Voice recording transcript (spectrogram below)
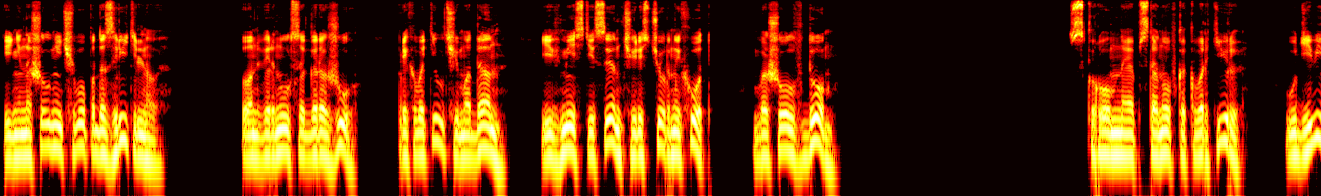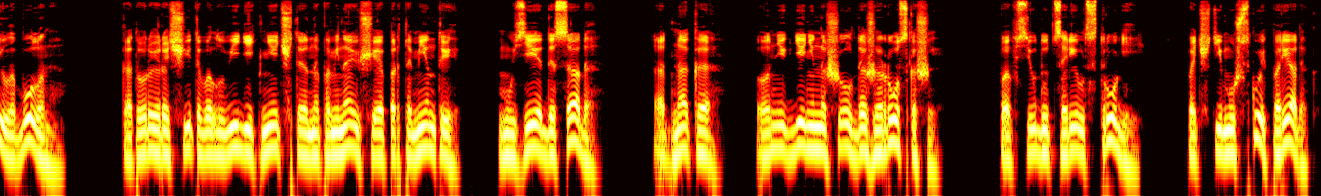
и не нашел ничего подозрительного. Он вернулся к гаражу, прихватил чемодан и вместе с Энн через черный ход вошел в дом. Скромная обстановка квартиры удивила Болона, который рассчитывал увидеть нечто напоминающее апартаменты музея де Сада, однако он нигде не нашел даже роскоши. Повсюду царил строгий, почти мужской порядок.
